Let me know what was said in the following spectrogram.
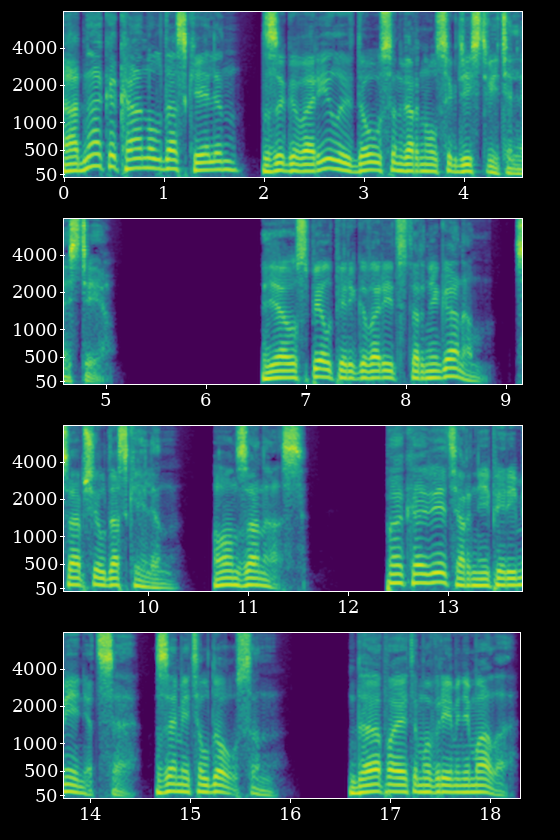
Однако Каннел Даскеллен заговорил, и Доусон вернулся к действительности. «Я успел переговорить с Торниганом», — сообщил Даскеллен. «Он за нас». «Пока ветер не переменится», — заметил Доусон. «Да, поэтому времени мало.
